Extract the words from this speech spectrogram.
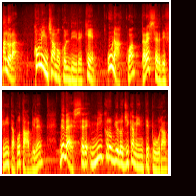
Allora, cominciamo col dire che Un'acqua, per essere definita potabile, deve essere microbiologicamente pura,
